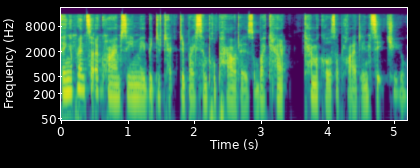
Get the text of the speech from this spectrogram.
Fingerprints at a crime scene may be detected by simple powders or by chemicals applied in situ.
